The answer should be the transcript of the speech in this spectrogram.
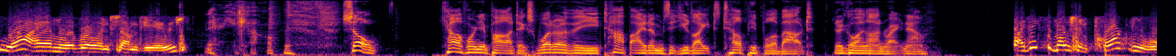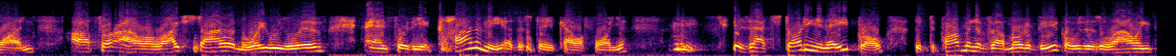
Well, I am liberal in some views. There you go. so, California politics, what are the top items that you'd like to tell people about that are going on right now? I think the most important one uh, for our lifestyle and the way we live and for the economy of the state of California is that starting in April, the Department of uh, Motor Vehicles is allowing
